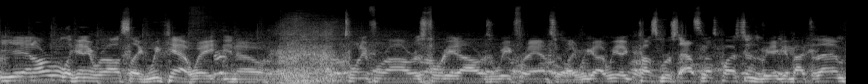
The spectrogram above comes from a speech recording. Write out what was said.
Yeah, in our world, like anywhere else, like we can't wait, you know, 24 hours, 48 hours a week for an answer. Like we got, we had customers asking us questions, we got to get back to them.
